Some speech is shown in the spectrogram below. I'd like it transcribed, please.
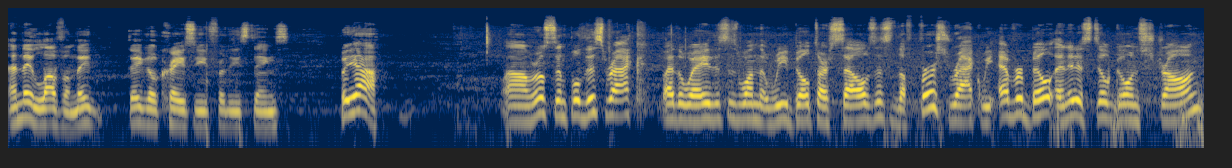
and they love them. They they go crazy for these things. But yeah, uh, real simple. This rack, by the way, this is one that we built ourselves. This is the first rack we ever built, and it is still going strong.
